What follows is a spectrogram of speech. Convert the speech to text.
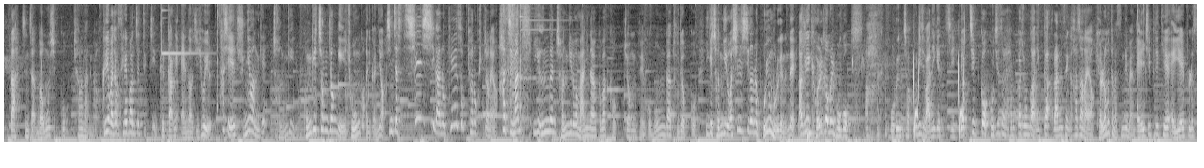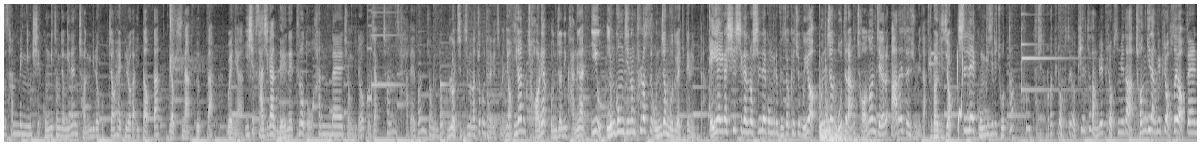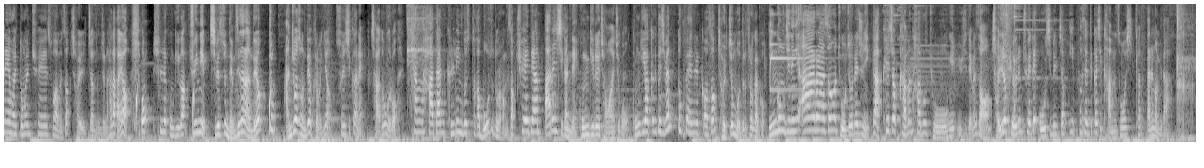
없다. 진짜 너무 쉽고 편하다는 거. 그리고 마지막 세 번째 특징 극강의 에너지 효율. 사실 중요한 게 전기료. 공기청정기 좋은 거 아니까요. 진짜 실시간으로 계속 켜놓고 싶잖아요. 하지만 이게 은근 전기료가 많이 나올까봐 걱정되고 뭔가 두렵고 이게 전기료가 실시간으로 보이면 모르겠는데 나중에 결과물 보고 아 모른 척 우리 집 아니 겠지. 옆집 거 고지서 잘못 가져온 거 아닐까? 라는 생각 하잖아요. 결론부터 말씀드리면 LG 피드케어 AI 플러스 360 공기청정기는 전기료 걱정할 필요가 있다 없다? 역시나 없다 왜냐 24시간 내내 틀어도 한달 전기료 고작 1,400원 정도? 물론 집집마다 조금 다르겠지만요 이런 절약 운전이 가능한 이유 인공지능 플러스 운전 모드가 있기 때문입니다 AI가 실시간으로 실내 공기를 분석해주고요 운전 모드랑 전원 제어를 알아서 해줍니다 대박이죠? 실내 공기질이 좋다? 그럼 굳이 돌아갈 필요 없어요 필터 낭비할 필요 없습니다 전기 낭비 필요 없어요 팬의 활동을 최소화하면서 절전 운전을 하다가요 어? 실내 공기가 주인님 집에서 좀 냄새가 나는데요? 좀 안 좋아졌는데요? 그러면요 순식간에 자동으로 상하단 클린 부스터가 모두 돌아가면서 최대 한 빠른 시간 내에 공기를 정화해주고 공기가 깨끗해지면 또 팬을 꺼서 절전 모드로 들어가고 인공지능이 알아서 조절해주니까 쾌적함은 하루 종일 유지되면서 전력 효율은 최대 51.2%까지 감소시켰다는 겁니다.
